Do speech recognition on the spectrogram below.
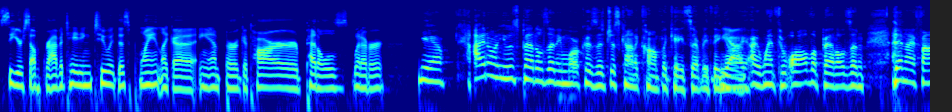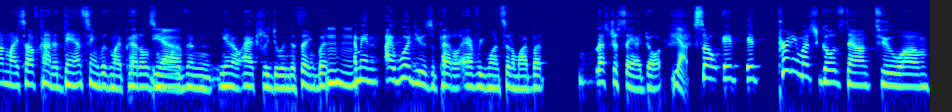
see yourself gravitating to at this point, like a amp or guitar, pedals, whatever? Yeah, I don't use pedals anymore because it just kind of complicates everything. Yeah. I, I went through all the pedals, and then I found myself kind of dancing with my pedals Yeah. more than you know actually doing the thing. But Mhm. I mean, I would use a pedal every once in a while, but let's just say I don't. Yeah. So it it pretty much goes down to um,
